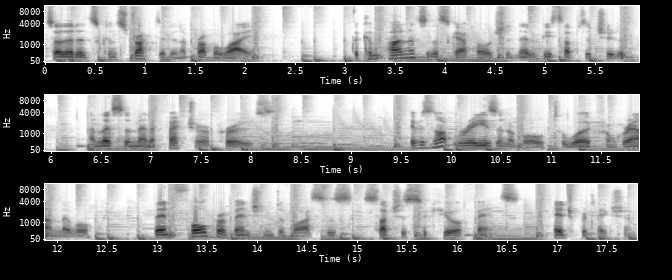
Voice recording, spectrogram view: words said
so that it's constructed in a proper way. The components of the scaffold should never be substituted unless the manufacturer approves. If it's not reasonable to work from ground level, then fall prevention devices such as secure fence, edge protection,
